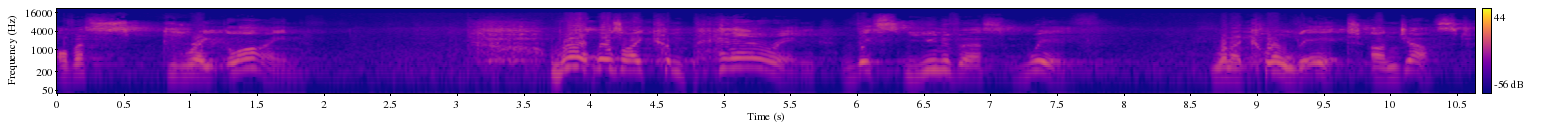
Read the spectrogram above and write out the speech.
of a straight line. What was I comparing this universe with when I called it unjust?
